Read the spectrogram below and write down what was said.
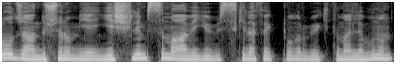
efektleri olacağını düşünüyorum. Ye- yeşilimsi mavi gibi bir skill efekti olur büyük ihtimalle bunun.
